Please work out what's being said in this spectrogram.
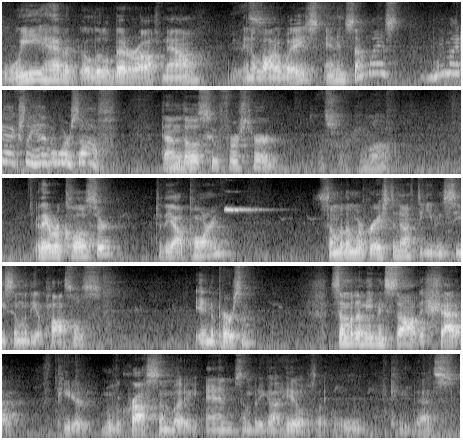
we have it a little better off now in a lot of ways, and in some ways, we might actually have it worse off than those who first heard. That's right. Come on. They were closer to the outpouring. Some of them were graced enough to even see some of the apostles in a person. Some of them even saw the shadow of Peter move across somebody and somebody got healed. It's like, okay, that's.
